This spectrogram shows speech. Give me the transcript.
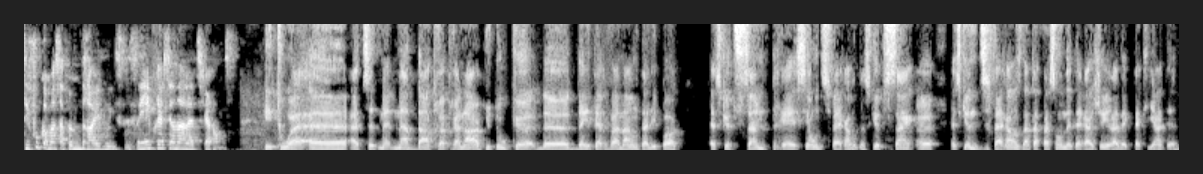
C'est fou comment ça peut me driver. C'est impressionnant la différence. Et toi, euh, à titre maintenant d'entrepreneur plutôt que d'intervenante à l'époque, est-ce que tu sens une pression différente? Est-ce que tu sens, euh, est-ce qu'il y a une différence dans ta façon d'interagir avec ta clientèle?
